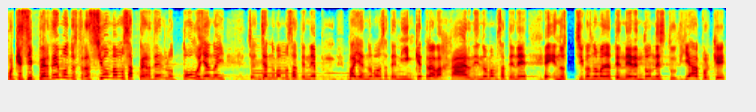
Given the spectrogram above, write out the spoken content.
Porque si perdemos nuestra nación, vamos a perderlo todo. Ya no, hay, ya, no vamos a tener, vaya, no vamos a tener ni en qué trabajar, ni no vamos a tener, eh, nuestros hijos no van a tener en dónde estudiar, porque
